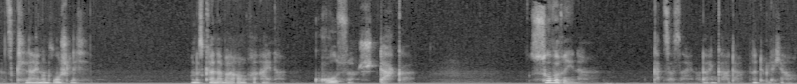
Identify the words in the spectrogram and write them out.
Ganz klein und wuschelig. Und es kann aber auch eine große, starke, souveräne Katze sein oder ein Kater natürlich auch,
